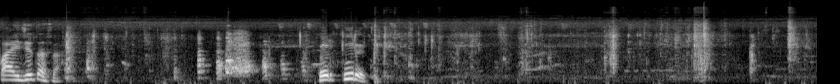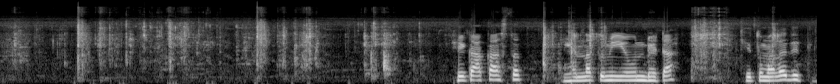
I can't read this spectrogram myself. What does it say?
पाहिजे तसा. भरपूर आहेत. हे काका असतात यांना तुम्ही येऊन भेटा. हे तुम्हाला देतील.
